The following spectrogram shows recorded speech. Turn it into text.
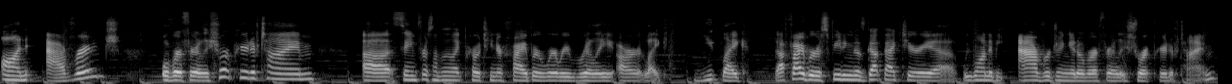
on average over a fairly short period of time. Uh, same for something like protein or fiber, where we really are like you like that fiber is feeding those gut bacteria. We want to be averaging it over a fairly short period of time.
